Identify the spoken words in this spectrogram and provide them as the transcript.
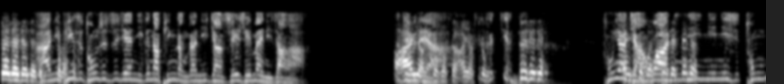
对对对对对。啊，你平时同事之间，你跟他平等的，你讲谁谁卖你账啊？哎对不对呀？是是是，哎呀，很简单。对对对。同样讲话，哎师傅现在真的你你你同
